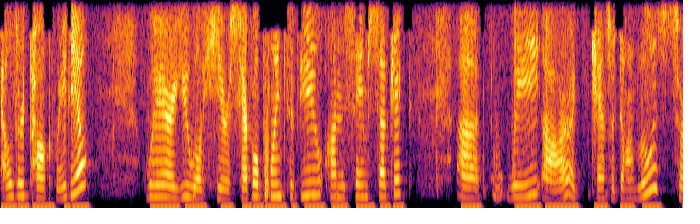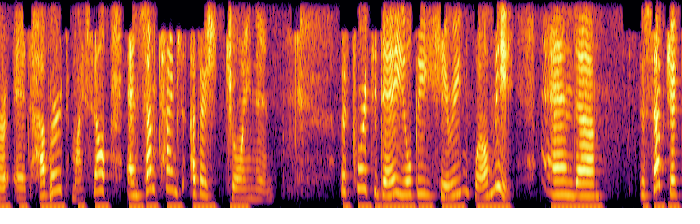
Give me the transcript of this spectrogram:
Elder Talk Radio, where you will hear several points of view on the same subject. Uh, we are Chancellor Don Lewis, Sir Ed Hubbard, myself, and sometimes others join in. But for today, you'll be hearing, well, me. And um, the subject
